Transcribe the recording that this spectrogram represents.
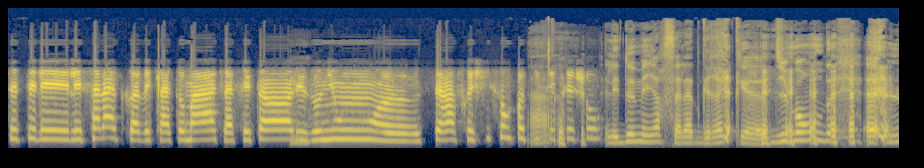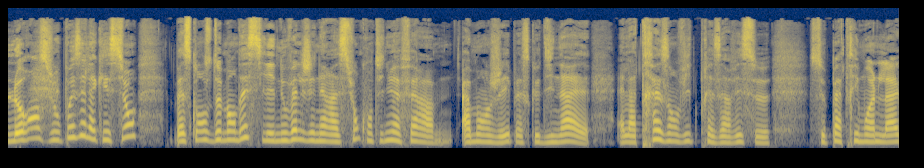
c'était les, les, salades, quoi, avec la tomate, la feta, mm. les oignons. Euh, c'est rafraîchissant quand il ah. fait très chaud. Les deux meilleures salades grecques euh, du monde. Euh, Laurence, je vous posais la question parce qu'on se demandait si les nouvelles générations continuent à faire à, manger, parce que Dina, elle, a très envie de préserver ce, ce patrimoine-là.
